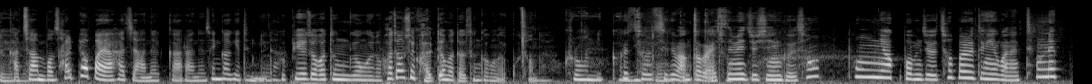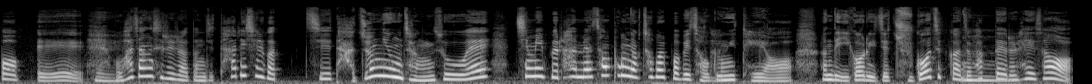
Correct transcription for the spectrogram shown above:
네. 같이 한번 살펴봐야 하지 않을까라는 생각이 듭니다. 그 피해자 같은 경우에는 화장실 갈 때마다 생각날 거잖아요. 그러니까 그렇죠. 지금 아까 말씀해주신 그 성 폭력 범죄 처벌 등에 관한 특례법에 네. 뭐 화장실이라든지 탈의실 같이 다중이용 장소에 침입을 하면 성폭력 처벌법이 적용이 돼요. 그런데 이걸 이제 주거지까지 음. 확대를 해서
